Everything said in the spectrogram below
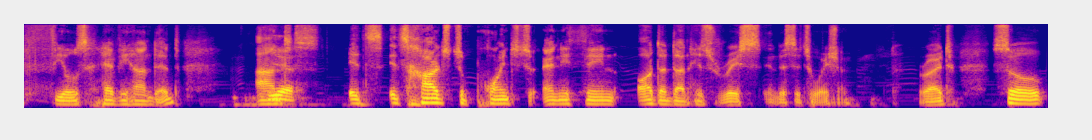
feels heavy-handed, and yes. it's it's hard to point to anything other than his race in the situation, right? So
